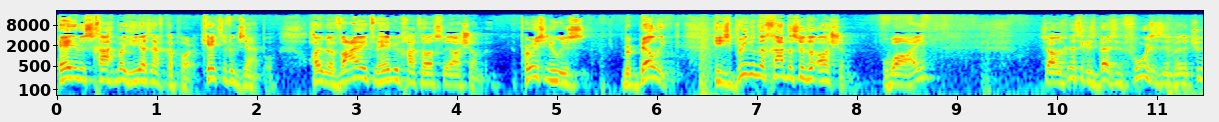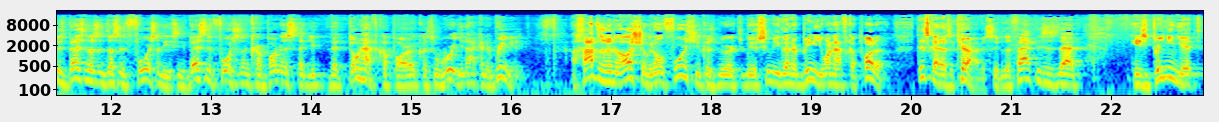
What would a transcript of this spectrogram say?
He doesn't have kapara. Case of example. A person who is rebelling. He's bringing the chatas of the asham. Why? So I was going to say because Bezin forces him, but the truth is Bezin doesn't, doesn't force on these things. Bezin forces on carbonas that, you, that don't have kapara because we're worried you're not going to bring it. A chatas and an asham, we don't force you because we, we assume you're going to bring it, you want to have kapara. This guy doesn't care, obviously. But the fact is, is that he's bringing it,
